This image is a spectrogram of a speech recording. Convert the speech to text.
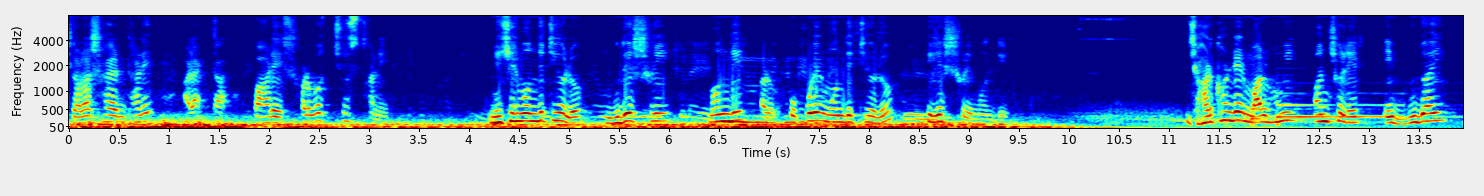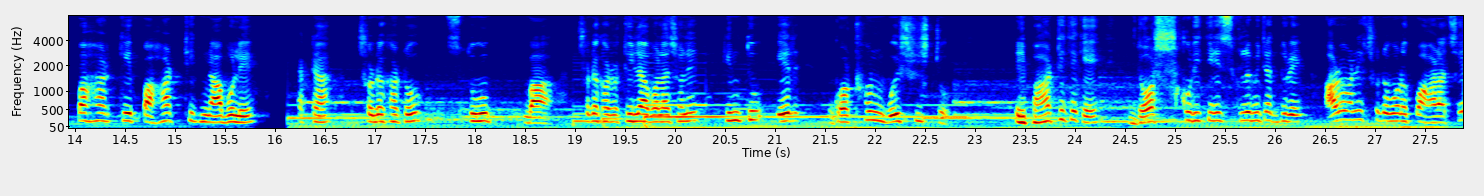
জলাশয়ের ধারে আর একটা পাহাড়ের সর্বোচ্চ স্থানে। নিচের মন্দিরটি হলো বুধেশ্বরী মন্দির আর উপরের মন্দিরটি হলো তিলেশ্বরী মন্দির। ঝাড়খণ্ডের মালভূমি অঞ্চলের এই বুদাই পাহাড়কে পাহাড় ঠিক না বলে একটা ছোটোখাটো স্তূপ বা ছোটোখাটো টিলা বলা চলে, কিন্তু এর গঠন বৈশিষ্ট্য। এই পাহাড়টি থেকে দশ কুড়ি তিরিশ কিলোমিটার দূরে আরও অনেক ছোট বড় পাহাড় আছে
